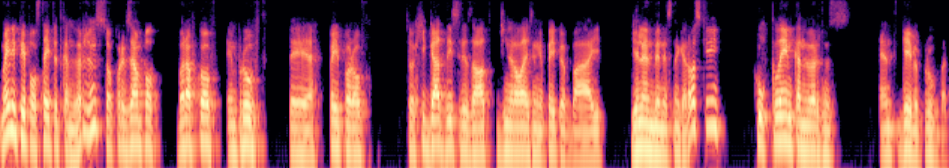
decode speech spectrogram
Many people stated convergence. So for example, Borovkov improved the paper of, so he got this result generalizing a paper by Gelenben and Snegorodskiy, who claimed convergence and gave a proof, but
